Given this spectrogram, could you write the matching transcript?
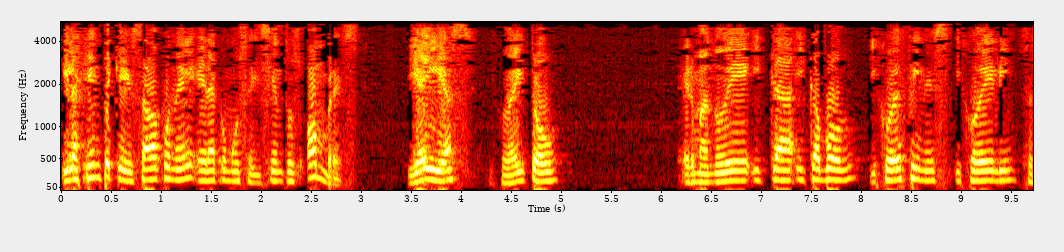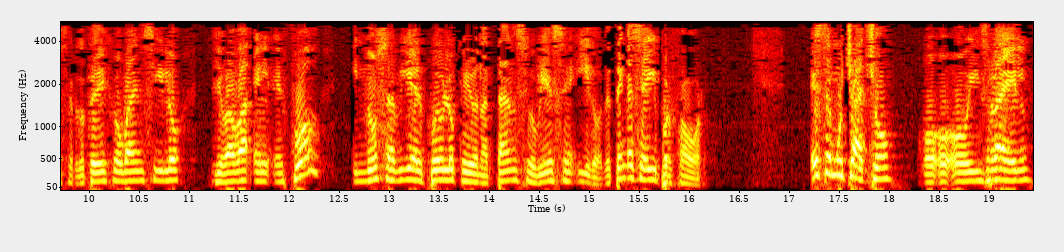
y la gente que estaba con él era como seiscientos hombres. Y Ahías, hijo de Aitó, hermano de Ica, Icabod, hijo de Fines, hijo de Eli, sacerdote de Jehová en Silo, llevaba el efod y no sabía el pueblo que Jonatán se hubiese ido. Deténgase ahí, por favor. Este muchacho, o, Israel,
